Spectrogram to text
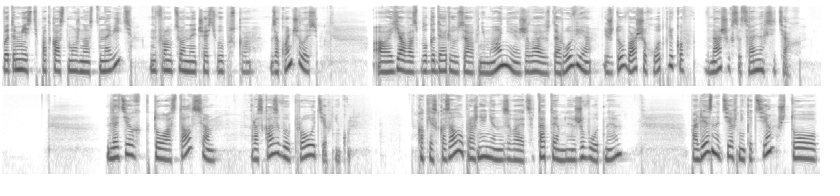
в этом месте подкаст можно остановить. Информационная часть выпуска закончилась. А, я вас благодарю за внимание, желаю здоровья и жду ваших откликов в наших социальных сетях. Для тех, кто остался, рассказываю про технику. Как я сказала, упражнение называется «Тотемное животное». Полезна техника тем, что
